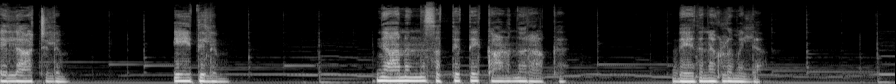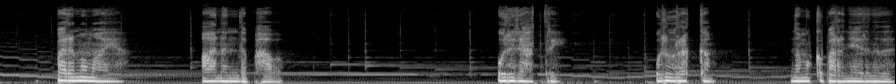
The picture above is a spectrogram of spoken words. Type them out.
എല്ലാറ്റിലും ഏതിലും ഞാനെന്ന സത്യത്തെ കാണുന്ന ഒരാൾക്ക് വേദനകളുമില്ല. പരമമായ ആനന്ദഭാവം. ഒരു രാത്രി നമുക്ക് പറഞ്ഞു തരുന്നത്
